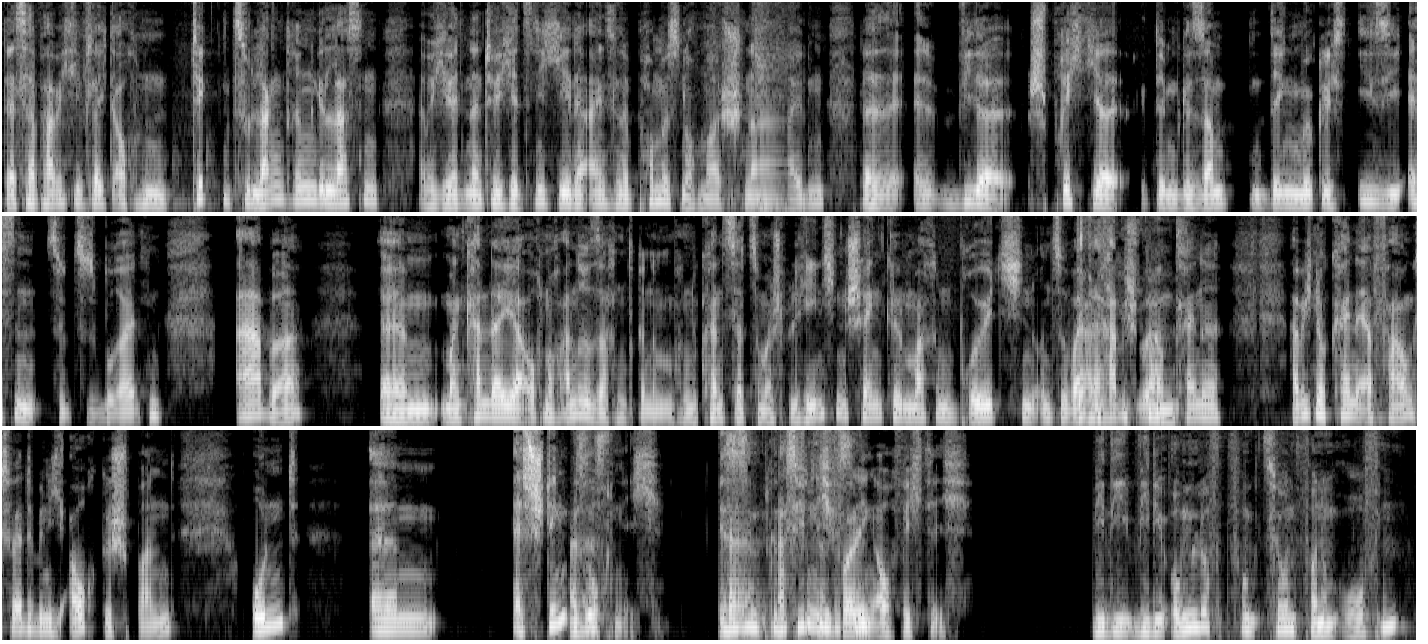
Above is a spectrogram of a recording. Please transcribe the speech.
deshalb habe ich die vielleicht auch einen Ticken zu lang drin gelassen. Aber ich werde natürlich jetzt nicht jede einzelne Pommes nochmal schneiden. Das äh, widerspricht ja dem gesamten Ding, möglichst easy Essen zuzubereiten. Aber ähm, man kann da ja auch noch andere Sachen drin machen. Du kannst da zum Beispiel Hähnchenschenkel machen, Brötchen und so weiter. bin ich Habe ich noch keine, habe ich noch keine Erfahrungswerte, bin ich auch gespannt. Und ähm, es stinkt Also auch es- nicht. Ist es im das Prinzip finde ich vor allen Dingen auch wichtig. wie die, wie die Umluftfunktion von einem Ofen?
